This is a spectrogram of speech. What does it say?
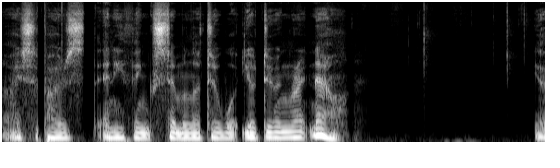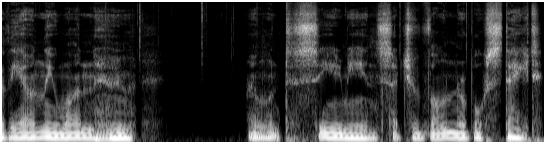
I suppose anything similar to what you're doing right now. You're the only one who I want to see me in such a vulnerable state.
